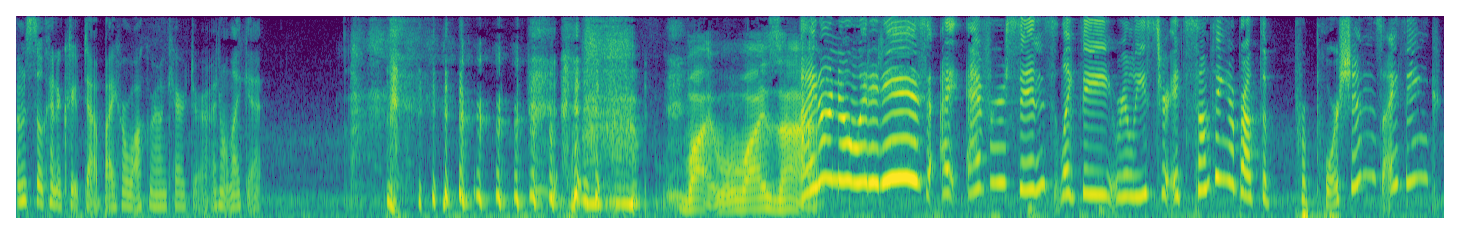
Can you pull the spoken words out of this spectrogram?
am still kind of creeped out by her walk around character. I don't like it. Why? Why is that? I don't know what it is. I ever since like they released her, it's something about the proportions. I think.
